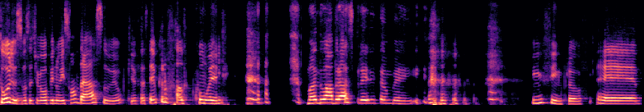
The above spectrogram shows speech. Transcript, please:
Túlio, se você estiver ouvindo isso, um abraço, viu? Porque faz tempo que eu não falo com ele. Manda um abraço para ele também. Enfim, prof. É...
